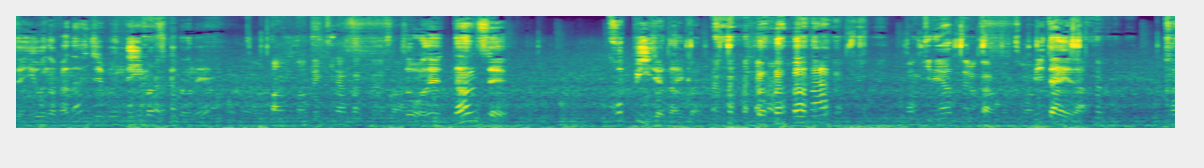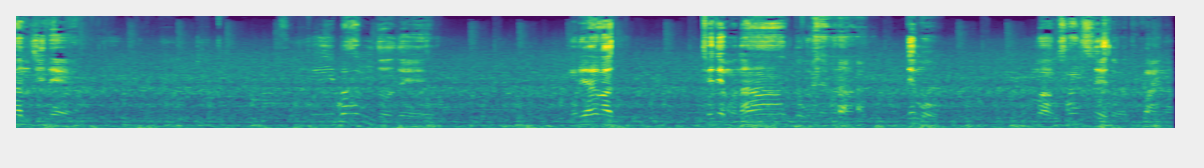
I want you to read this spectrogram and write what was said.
っていうのかな自分で言いますけどね。バンド的なかっこよさ。そうね。なんせコピーじゃないから。本気でやってるからこっちは。みたいな感じで。コピーバンドで盛り上がってでもなーと思いながら。でもまあ完成度が高いな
